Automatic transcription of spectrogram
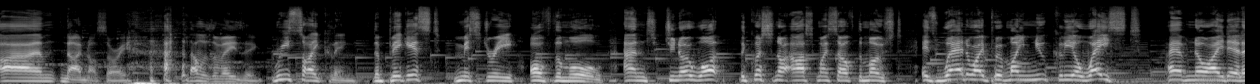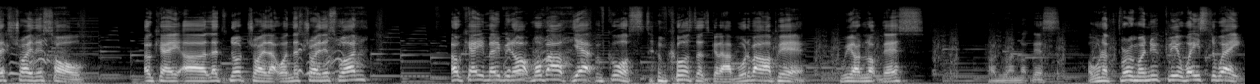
Um, no, I'm not sorry. that was amazing. Recycling, the biggest mystery of them all. And do you know what? The question I ask myself the most is where do I put my nuclear waste? I have no idea. Let's try this hole. Okay, uh, let's not try that one. Let's try this one. Okay, maybe not. What about... Yeah, of course. of course that's to happen. What about up here? Can we unlock this? How do we unlock this? I want to throw my nuclear waste away.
